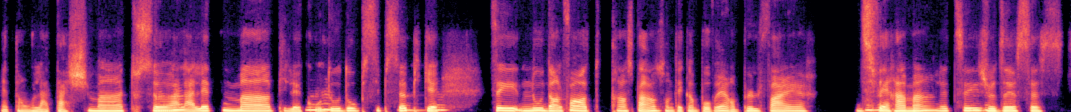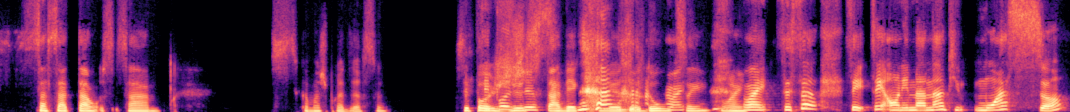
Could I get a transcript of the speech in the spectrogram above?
mettons, l'attachement, tout ça, à l'allaitement, puis le cododo, puis ci, puis ça, puis que sais, nous, dans le fond, en toute transparence, on était comme pour vrai, on peut le faire différemment, tu sais. Je veux dire, ça, ça, ça, ça, comment je pourrais dire ça? C'est pas, juste, avec le dodo, tu sais. Oui, ouais, c'est ça. C'est, tu sais, on est maman, puis moi, ça,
